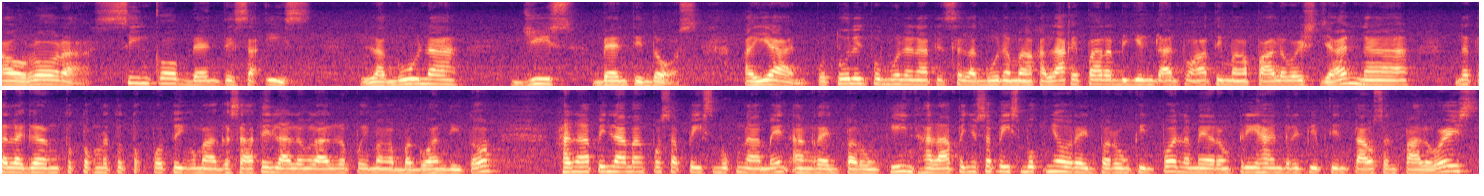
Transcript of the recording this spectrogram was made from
Aurora 5.26 Laguna Gis 22 Ayan, putulin po muna natin sa Laguna mga kalaki para bigyang daan po ating mga followers dyan na, na talagang tutok na tutok po tuwing umaga sa atin, lalong lalo na po yung mga baguhan dito. Hanapin lamang po sa Facebook namin ang Red Parungkin. Hanapin nyo sa Facebook nyo, Red Parungkin po na merong 315,000 followers.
